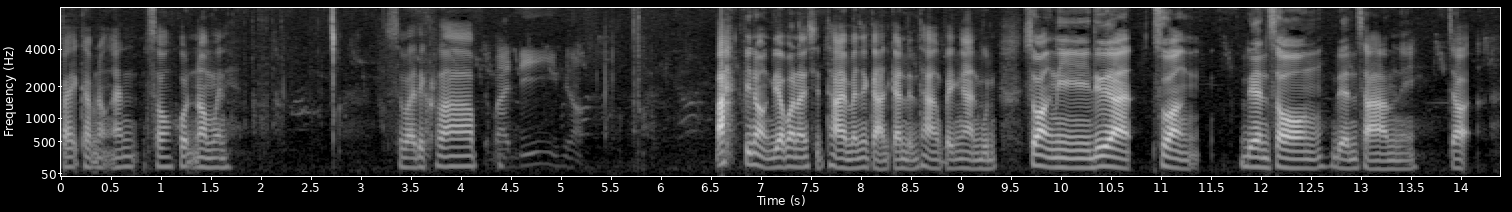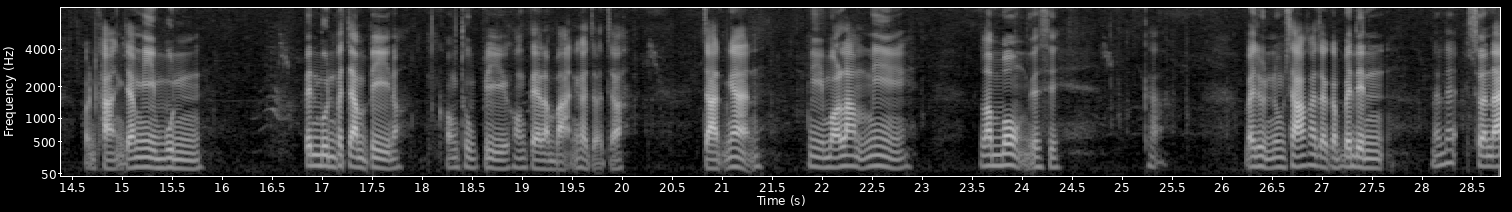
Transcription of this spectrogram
ไปกับน้องอันสองคนเน้องมื้อนี้สวัสดีครับสบายดีพี่น้องไปพี่น้องเดี๋ยววันนั้นสิถ่ายบรรยากาศการเดินทางไปงานบุญช่วงนี้เดือนช่วง เดือนสองเดือนสามนี่จะค่อนข้างจะมีบุญ เป็นบุญประจำปีเนาะของทุกปีของแต่ละบ้านเขาจะจะจัดงาน มีหมอลำมีลำบงด้วยสิค่ะไปดุนนุ่มสาวเขาจะกับไปเด่นนั่นแหละส่วนได้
